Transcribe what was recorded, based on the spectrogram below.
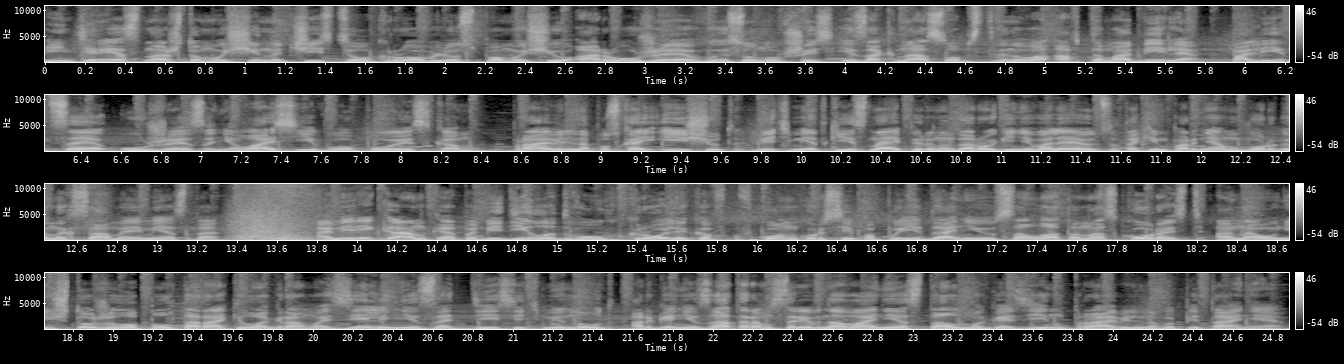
Интересно, что мужчина чистил кровлю с помощью оружия, высунувшись из окна собственного автомобиля. Полиция уже занялась его поиском. Правильно, пускай ищут, ведь меткие снайперы на дороге не валяются, таким парням в органах самое место. Американка победила двух кроликов в конкурсе по поеданию салата на скорость. Она уничтожила полтора килограмма зелени за 10 минут. Организатором соревнования стал магазин правильного питания.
